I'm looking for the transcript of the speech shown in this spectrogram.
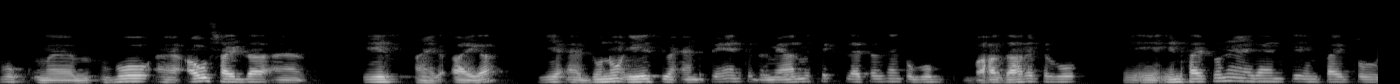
वो वो आउटसाइड द एज आएगा आएगा। ये दोनों एज जो एंड पे हैं, इनके दरमियान में सिक्स लेटर्स हैं तो वो बाहर ज़ाहिर है, फिर वो इन साइड तो नहीं आएगा, इनके इन साइड तो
